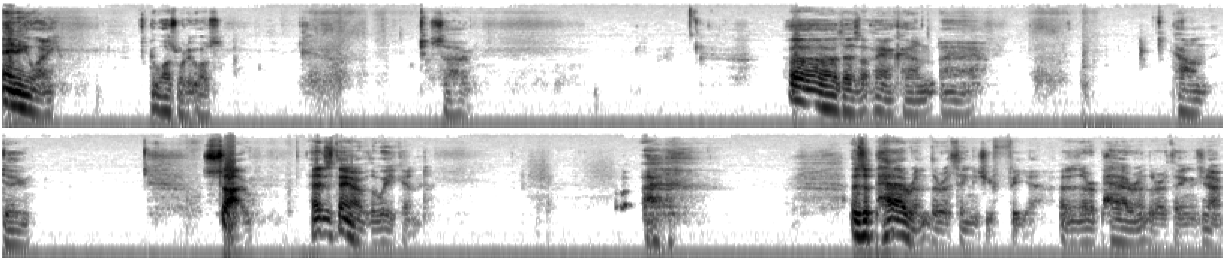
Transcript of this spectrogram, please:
anyway, it was what it was. So, uh, there's that thing I can't uh, can't do. So, here's the thing over the weekend. As a parent, there are things you fear. As a parent, there are things you know.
